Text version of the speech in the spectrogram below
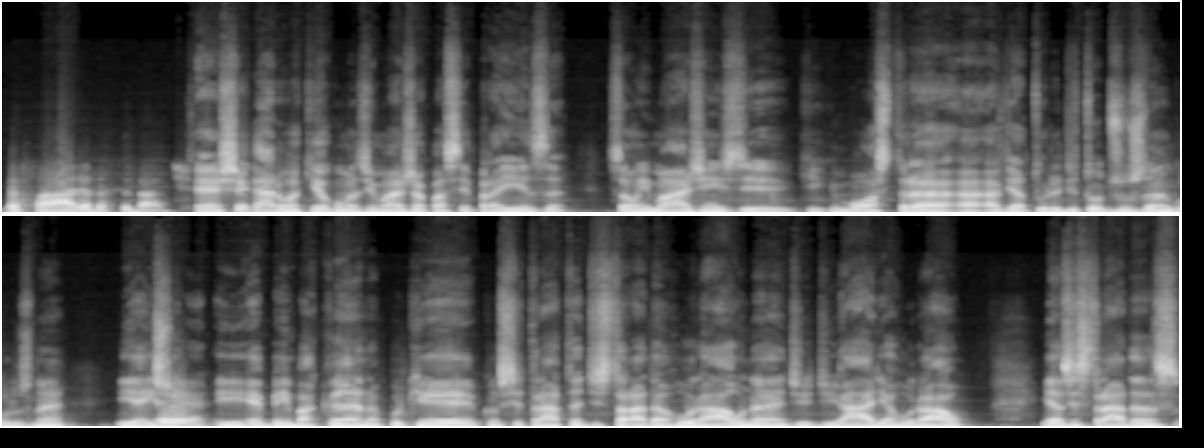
dessa área da cidade. É, chegaram aqui algumas imagens, já passei para a Isa, são imagens de, que, que mostra a, a, viatura de todos os ângulos, né? E é isso, é. e é bem bacana porque se trata de estrada rural, né? De, de área rural, e as estradas,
